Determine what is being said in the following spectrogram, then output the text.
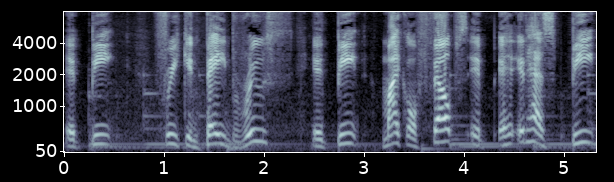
It beat freaking Babe Ruth. It beat Michael Phelps. It, it has beat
